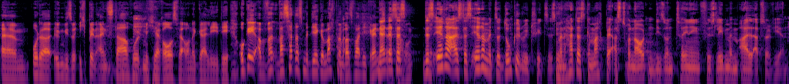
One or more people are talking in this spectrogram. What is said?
Ähm, oder irgendwie so, ich bin ein Star, holt mich heraus, wäre auch eine geile Idee. Okay, aber was, was hat das mit dir gemacht und was war die Grenze? Nein, das, das, das Irre als das Irre mit so Dunkelretreats ist. Man ja. hat das gemacht bei Astronauten, die so ein Training fürs Leben im All absolvieren.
